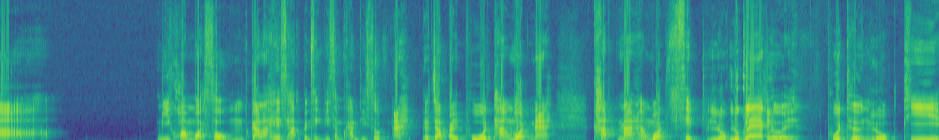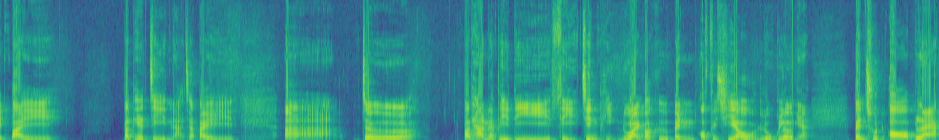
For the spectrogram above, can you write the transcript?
อ่ามีความเหมาะสมกาลเทศะเป็นสิ่งที่สำคัญที่สุดอะแล้วจะไปพูดทั้งหมดนะ คัดมาทั้งหมด 10 ลุกลุกแรกเลย พูดถึงลุกที่ไปประเทศจีนอาจจะไปอ่าเจอ ประธานาธิบดีสีจิ้นผิงด้วยก็คือเป็น Official ลุกเลยเนี้ยเป็นชุด all black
